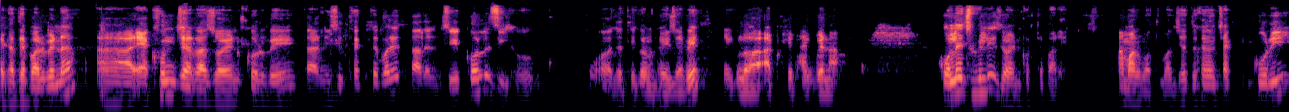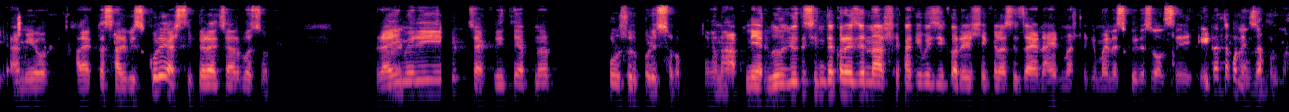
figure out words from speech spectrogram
দেখাতে পারবে না। আর এখন যারা জয়েন করবে তারা নিশ্চিত থাকতে পারে তাদের যে কলেজই হোক ও জাতিকরণ হয়ে যাবে এগুলো আটকে থাকবে না। কলেজ হইলেই জয়েন করতে পারে আমার মতামত। যেহেতু এখানে চাকরি করি আমিও আর একটা সার্ভিস করে আসছি প্রায় চার বছর। প্রাইমারি চাকরিতে আপনার প্রচুর পরিশ্রম। এখন আপনি একজন যদি চিন্তা করে যে না সে ফাঁকিবাজি করে সে ক্লাসে যায় না হেডমাস্টারকে ম্যানেজ করে চলছে এটা তো কোনো এক্সাম্পল না।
